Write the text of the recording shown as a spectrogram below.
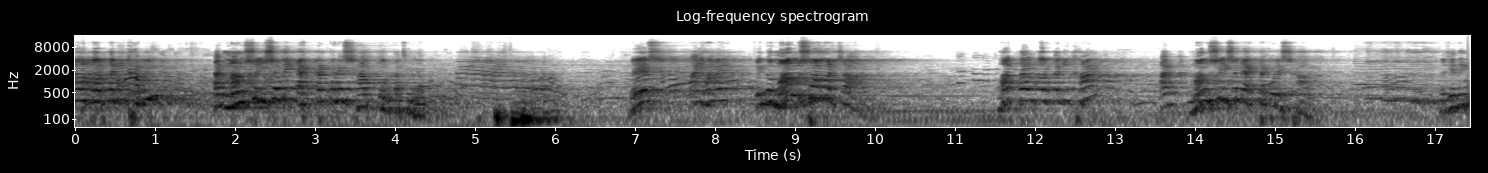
তরকারি খাবি? আর মাংস হিসেবে একটা করে সাপ তোর কাছে যাবে বেশ, তাই হবে। কিন্তু মাংস আমার চাই। ভাত, ডাল, তরকারি আর মাংস হিসেবে একটা করে সাপ যেদিন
